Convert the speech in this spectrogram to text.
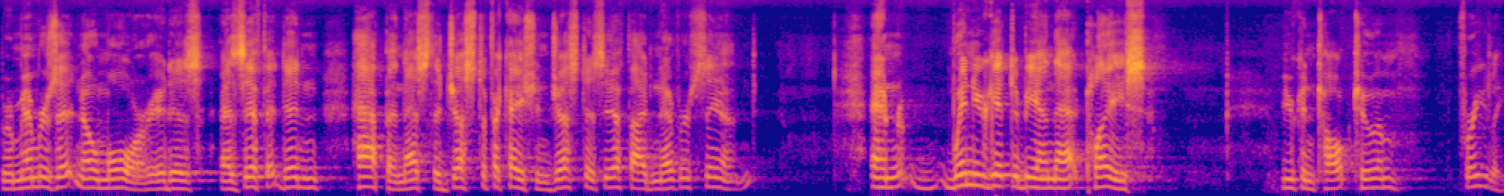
remembers it no more. It is as if it didn't happen. That's the justification, just as if I'd never sinned. And when you get to be in that place, you can talk to Him freely.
